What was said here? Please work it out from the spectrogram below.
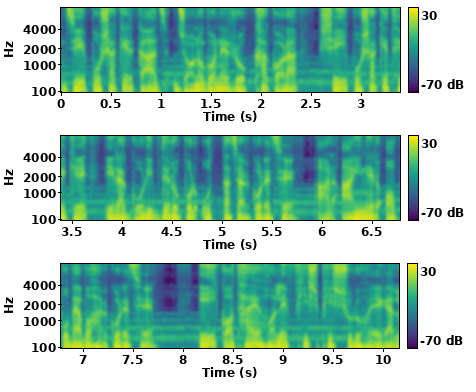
যে পোশাকের কাজ জনগণের রক্ষা করা, সেই পোশাকে থেকে এরা গরিবদের ওপর অত্যাচার করেছে আর আইনের অপব্যবহার করেছে। এই কথায় হলে ফিস ফিস শুরু হয়ে গেল।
